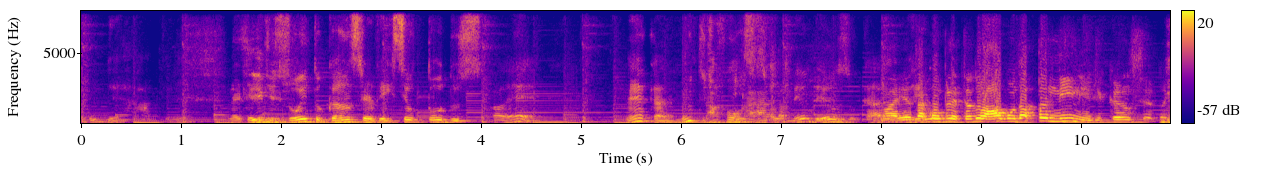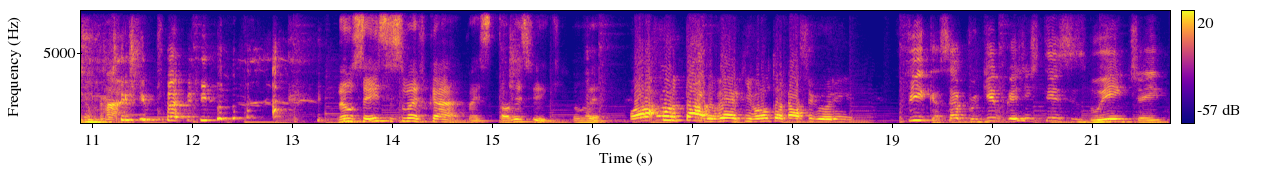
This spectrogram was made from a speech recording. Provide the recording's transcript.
tudo errado, né? A mulher teve Sim. 18 câncer, venceu todos. Fala, é. Né, cara? Muito Na difícil. Fala, meu Deus, o cara. Maria tá morreu. completando o álbum da Panini de câncer. daqui a pouco. Ah, Que pariu. Não sei se isso vai ficar, mas talvez fique. Vamos ver. Bora Furtado, vem aqui, vamos trocar o figurinho. Fica, sabe por quê? Porque a gente tem esses doentes aí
